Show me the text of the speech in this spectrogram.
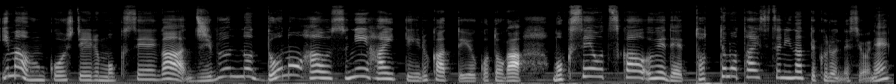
今運行している木星が自分のどのハウスに入っているかっていうことが、木星を使う上でとっても大切になってくるんですよね。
